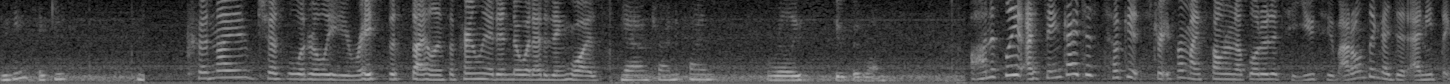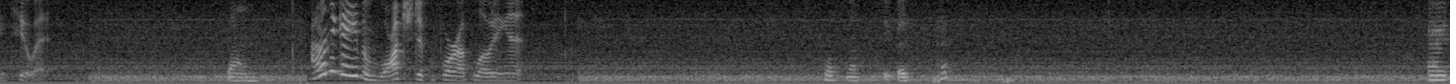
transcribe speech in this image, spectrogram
We being picky? Couldn't I just literally erased this silence? Apparently, I didn't know what editing was. Yeah, I'm trying to find a really stupid one. Honestly, I think I just took it straight from my phone and uploaded it to YouTube. I don't think I did anything to it. Fun. I don't think I even watched it before uploading it. Close enough to stupid. Okay. Alright.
